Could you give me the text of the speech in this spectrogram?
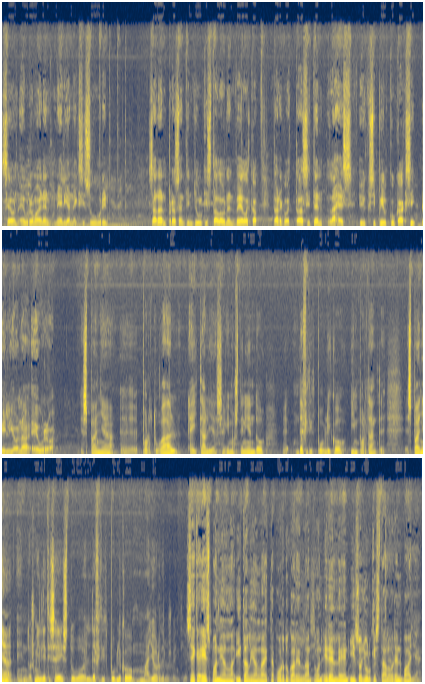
Se on euromaiden neljänneksi suurin. Sadan prosentin julkistalouden velka tarkoittaa siten lähes 1,2 biljoonaa euroa. España, eh, Portugal e Italia seguimos teniendo eh, un déficit público importante. España en 2016 tuvo el déficit público mayor de los 28. Sekä Espanjalla, Italialla että Portugalilla on edelleen iso julkistalouden vaje.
